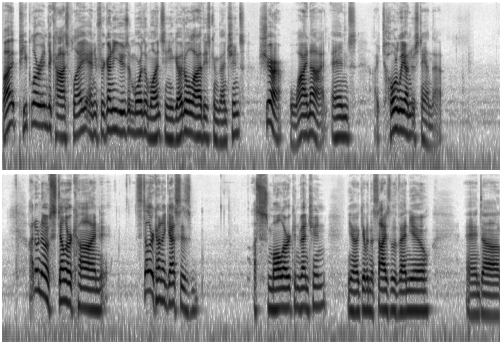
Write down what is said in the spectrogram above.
But people are into cosplay, and if you're going to use it more than once and you go to a lot of these conventions, sure, why not? And I totally understand that. I don't know if StellarCon, StellarCon, I guess, is a smaller convention, you know, given the size of the venue and uh,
